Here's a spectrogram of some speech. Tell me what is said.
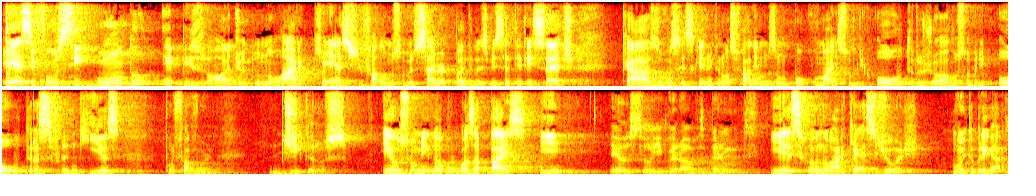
Esse foi o segundo episódio do Noircast. Falamos sobre o Cyberpunk 2077. Caso vocês queiram que nós falemos um pouco mais sobre outros jogos, sobre outras franquias, por favor, diga-nos. Eu sou o Miguel Barbosa Paz e, Eu sou Igor Alves Bermudes. e esse foi o Noircast de hoje. Muito obrigado.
